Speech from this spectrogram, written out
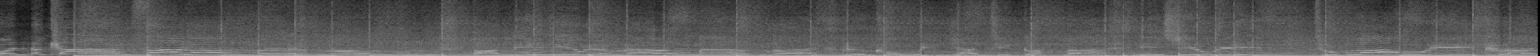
วันอังคารฟ้าเริ่มมืดลงตอนนี้มีเรื่องราวมากมายเรื่องของวิญญาณที่กลับมามีชีวิตถูกเล่าอีกครั้ง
